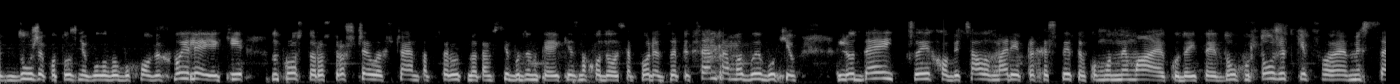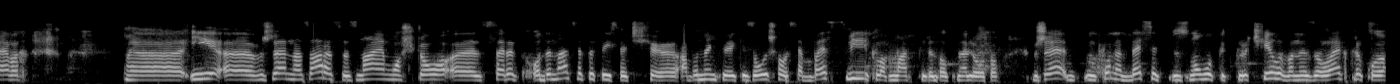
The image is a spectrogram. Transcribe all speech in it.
Дуже потужні були вибухові хвилі, які ну просто розтрощили вщент абсолютно там всі будинки, які знаходилися поряд з епіцентрами вибухів. Людей цих обіцяли в мерії прихистити, кому немає куди йти до гуртожитків е, місцевих. Е, І е, вже на зараз знаємо, що серед 11 тисяч абонентів, які залишилися без світла внаслідок нальоту, вже понад 10 знову підключили. Вони з електрикою,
